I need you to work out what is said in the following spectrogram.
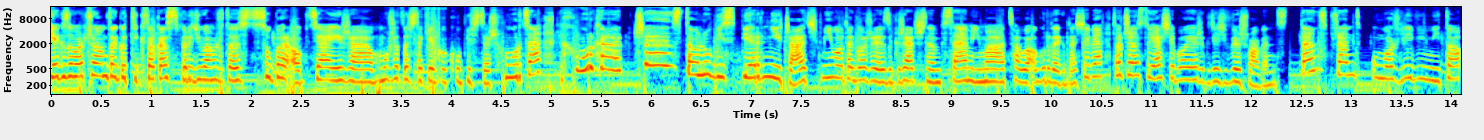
Jak zobaczyłam tego TikToka, stwierdziłam, że to jest super opcja i że muszę coś takiego kupić też chmurce. Chmurka często lubi spierniczać, mimo tego, że jest grzecznym psem i ma cały ogródek dla siebie, to często ja się boję, że gdzieś wyszła, więc ten sprzęt umożliwi mi to,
